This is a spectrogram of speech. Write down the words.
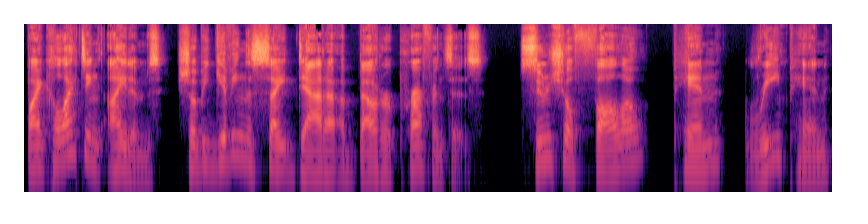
By collecting items, she'll be giving the site data about her preferences. Soon she'll follow, pin, repin,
